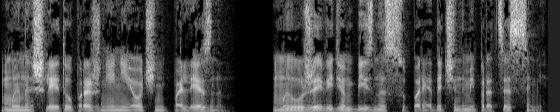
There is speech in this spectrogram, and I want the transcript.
Мы нашли это упражнение очень полезным. Мы уже ведем бизнес с упорядоченными процессами.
